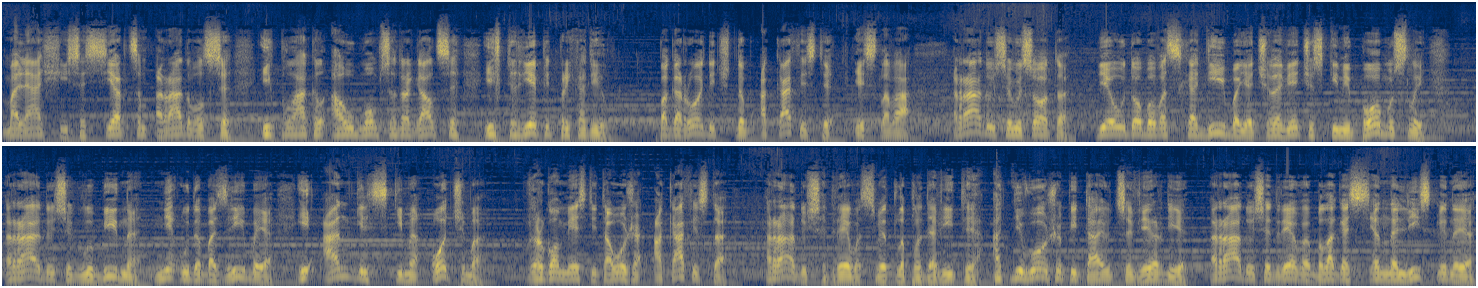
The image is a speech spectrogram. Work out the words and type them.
молящийся сердцем радовался и плакал, а умом содрогался и в трепет приходил. В Богородичном Акафисте есть слова «Радуйся, высота, неудобо восходимая человеческими помыслы, радуйся, глубина, неудобозримая и ангельскими очима». В другом месте того же Акафиста Радуйся, древо светлоплодовитое, от него же питаются вернее. Радуйся, древо благосенно-лиственное,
